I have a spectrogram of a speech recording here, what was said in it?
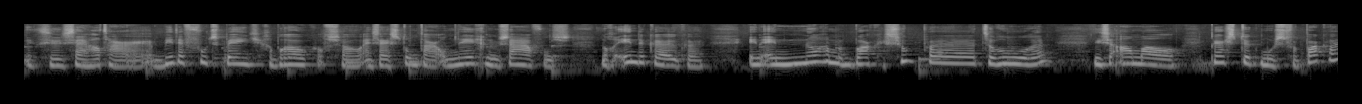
Ik, zij had haar middenvoetsbeentje gebroken of zo. En zij stond daar om negen uur s avonds nog in de keuken... in enorme bakken soep uh, te roeren... die ze allemaal per stuk moest verpakken.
